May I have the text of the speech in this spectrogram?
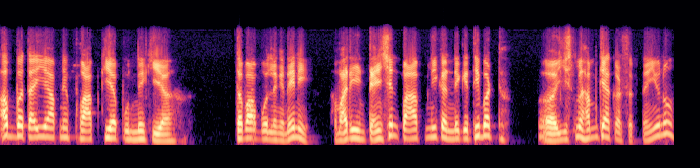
अब बताइए आपने पाप किया, पुण्य किया। तब आप बोलेंगे, नहीं नहीं, हमारी इंटेंशन पाप नहीं करने की थी बट इसमें हम क्या कर सकते हैं यू नो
